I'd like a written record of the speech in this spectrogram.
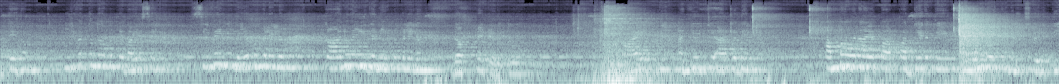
അദ്ദേഹം ഇരുപത്തൊന്നാമത്തെ വയസ്സിൽ സിവിൽ നിയമങ്ങളിലും കാനൂനിക നിയമങ്ങളിലും ഡോക്ടറേറ്റ് എടുത്തു. ആയിരത്തി അഞ്ഞൂറ്റി അറുപതിൽ അമ്മാവനായ പാപ്പ അദ്ദേഹത്തെ റോമിലേക്ക് വിളിച്ചു വരുത്തി.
